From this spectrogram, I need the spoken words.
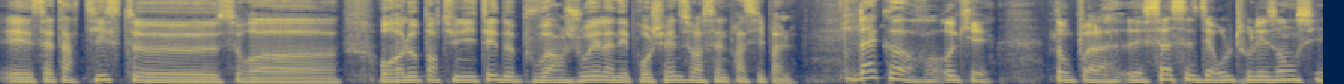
et cet artiste euh, aura l'opportunité de pouvoir jouer l'année prochaine sur la scène principale. D'accord, ok. Donc voilà, et ça, ça se déroule tous les ans aussi.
